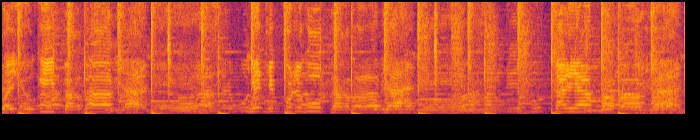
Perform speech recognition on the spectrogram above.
wayuki barba ngetipfuli ku barba kaya barba Bilane.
